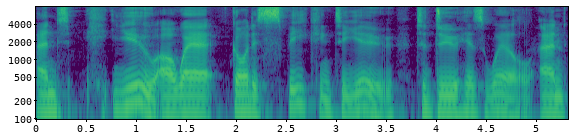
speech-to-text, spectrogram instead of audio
and you are where God is speaking to you to do His will, and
